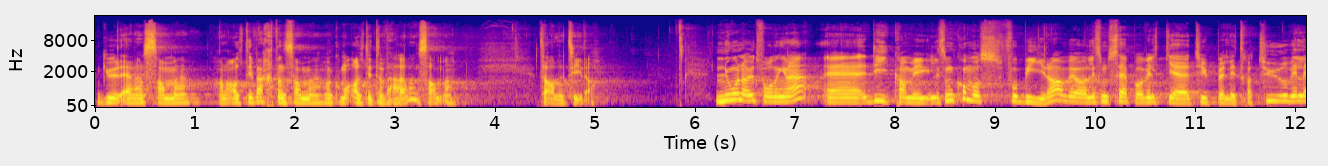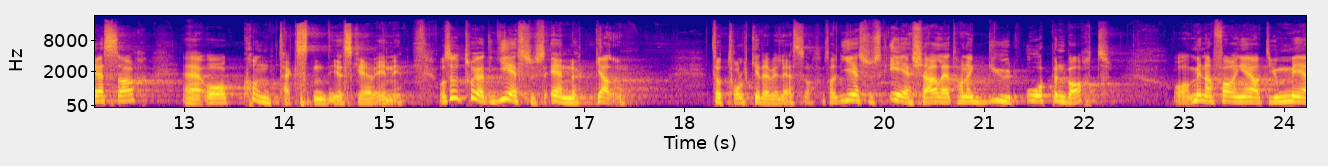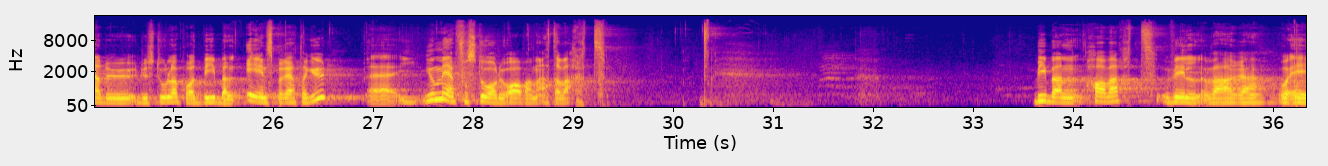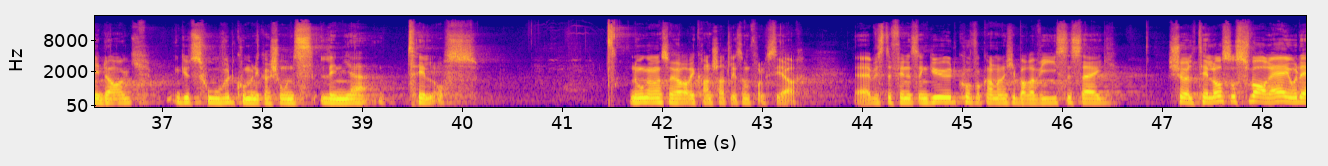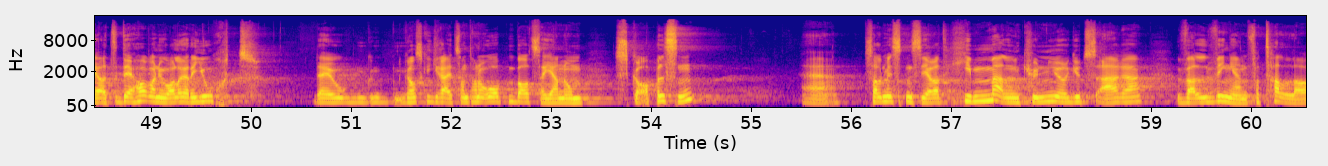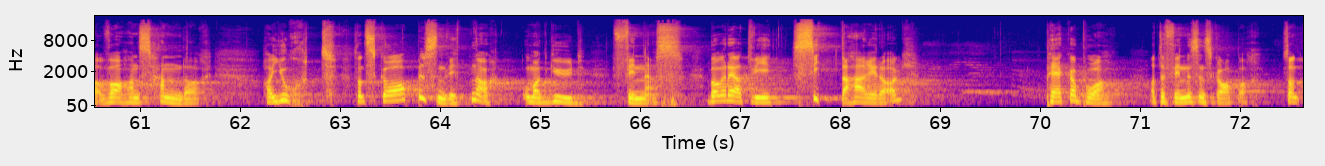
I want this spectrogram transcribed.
Gud er den samme. Han har alltid vært den samme. Han kommer alltid til å være den samme til alle tider. Noen av utfordringene eh, de kan vi liksom komme oss forbi da, ved å liksom se på hvilken type litteratur vi leser, eh, og konteksten de er skrevet inn i. Og så tror jeg at Jesus er nøkkelen til å tolke det vi leser. Så at Jesus er kjærlighet, han er Gud åpenbart. Og Min erfaring er at jo mer du, du stoler på at Bibelen er inspirert av Gud, eh, jo mer forstår du av han etter hvert. Bibelen har vært, vil være og er i dag Guds hovedkommunikasjonslinje til oss. Noen ganger så hører vi kanskje at liksom folk sier eh, hvis det finnes en Gud, hvorfor kan han ikke bare vise seg sjøl til oss. Og svaret er jo det at det har han jo allerede gjort. Det er jo ganske greit. Sant? Han har åpenbart seg gjennom skapelsen. Eh, salmisten sier at himmelen kunngjør Guds ære. Hvelvingen forteller hva hans hender har gjort. Sånn, skapelsen vitner om at Gud finnes. Bare det at vi sitter her i dag, peker på at det finnes en skaper. Sånn,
